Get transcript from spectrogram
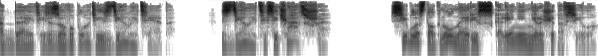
отдайтесь зову плоти и сделайте это. Сделайте сейчас же. Сибла столкнул Найрис с коленей, не рассчитав силу.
